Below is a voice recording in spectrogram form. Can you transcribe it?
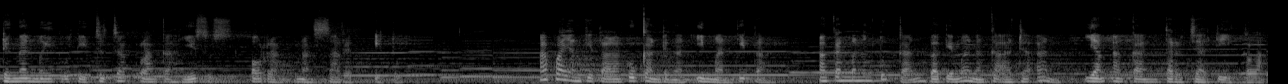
dengan mengikuti jejak langkah Yesus orang Nazaret itu. Apa yang kita lakukan dengan iman kita akan menentukan bagaimana keadaan yang akan terjadi kelak.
